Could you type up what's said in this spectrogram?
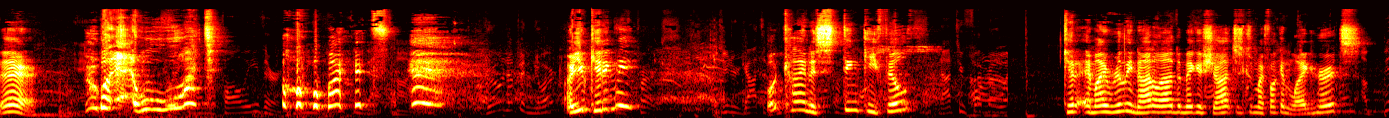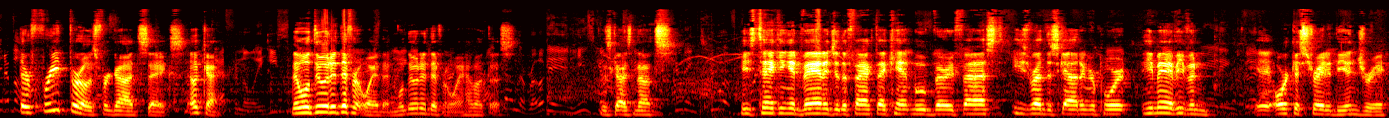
There. What? Eh, what? Are you kidding me? What kind of stinky filth? Can, am I really not allowed to make a shot just because my fucking leg hurts? They're free throws, for God's sakes. Okay. Then we'll do it a different way, then. We'll do it a different way. How about this? This guy's nuts. He's taking advantage of the fact I can't move very fast. He's read the scouting report. He may have even eh, orchestrated the injury.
